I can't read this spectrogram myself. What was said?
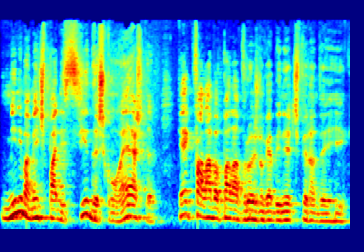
minimamente parecidas com esta, quem é que falava palavrões no gabinete de Fernando Henrique?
